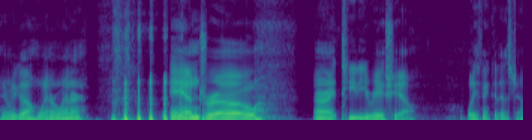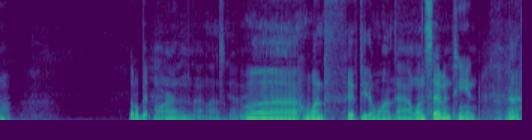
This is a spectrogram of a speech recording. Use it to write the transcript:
here we go. Winner, winner. Andro. All right, TD ratio. What do you think it is, Joe? A little bit more than that last guy. uh, one fifty to one. Nah, 117. Okay.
